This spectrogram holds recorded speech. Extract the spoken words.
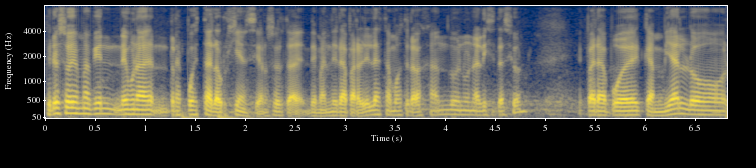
pero eso es más bien una respuesta a la urgencia. Nosotros de manera paralela estamos trabajando en una licitación para poder cambiar los,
